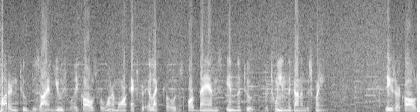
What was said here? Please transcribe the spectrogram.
Modern tube design usually calls for one or more extra electrodes or bands in the tube between the gun and the screen. These are called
